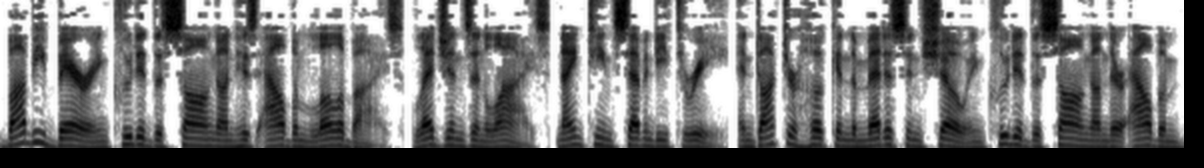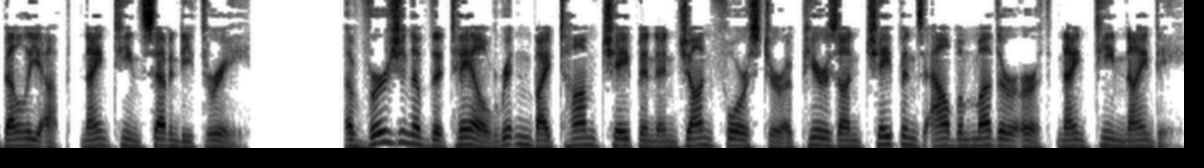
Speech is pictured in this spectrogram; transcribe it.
Bobby Bare included the song on his album Lullabies, Legends and Lies 1973, and Dr. Hook and the Medicine Show included the song on their album Belly Up, 1973. A version of the tale written by Tom Chapin and John Forster appears on Chapin's album Mother Earth 1990.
